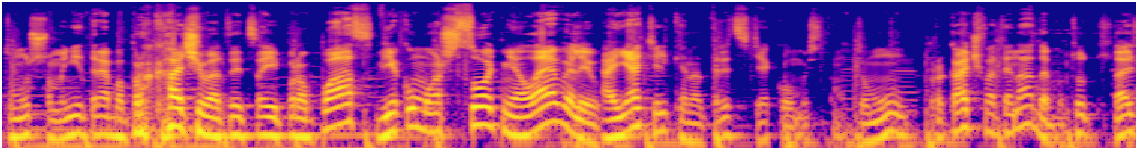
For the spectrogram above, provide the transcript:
тому що мені треба прокачувати цей пропас, в якому аж сотня левелів, а я тільки на 30 якомусь там. Тому прокачувати треба, бо тут далі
